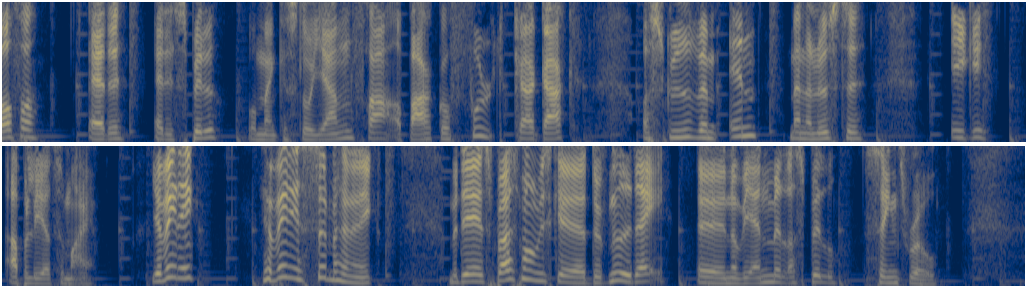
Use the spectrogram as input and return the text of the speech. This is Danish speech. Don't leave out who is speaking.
Speaker 1: Hvorfor er det, at et spil, hvor man kan slå hjernen fra og bare gå fuldt gagak og skyde hvem end man har lyst til, ikke appellerer til mig? Jeg ved det ikke. Jeg ved det simpelthen ikke. Men det er et spørgsmål, vi skal dykke ned i dag, øh, når vi anmelder spillet Saints Row.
